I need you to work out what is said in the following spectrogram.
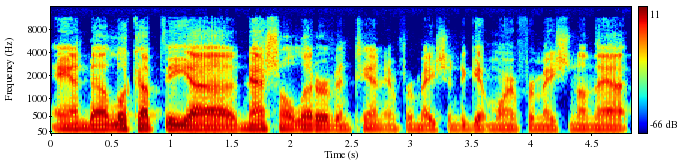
and uh, look up the uh, National Letter of Intent information to get more information on that.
